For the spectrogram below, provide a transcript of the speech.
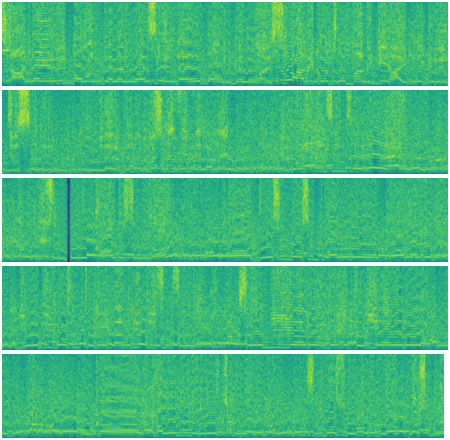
స్టార్ట్ అయ్యేది పవన్ కళ్యాణ్ వాయిస్ ఎండ్ అయ్యేది పవన్ కళ్యాణ్ వాయిస్ అది కొంచెం మనకి హైప్ని క్రియేట్ చేస్తుంది. మూవీలో అయితే. ఎమోషనల్ సీన్స్ అయితే సూపర్ కాదు సినిమా దేశం కోసం పోరా పోరాడిన యోధుల కోసం తెలియడానికి తీసిన సినిమా. చిరంజీవి గారు అందరికీ తెలియాలని అప్పుడు ఒక కళను నెరవేర్చుకున్నారంటే. Cinema super blockbuster.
